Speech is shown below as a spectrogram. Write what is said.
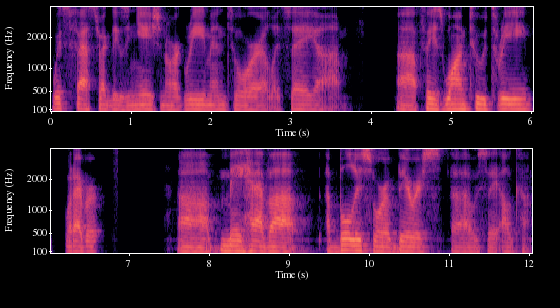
which fast track designation or agreement, or let's say um, uh, phase one, two, three, whatever, uh, may have a, a bullish or a bearish, uh, I would say, outcome.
